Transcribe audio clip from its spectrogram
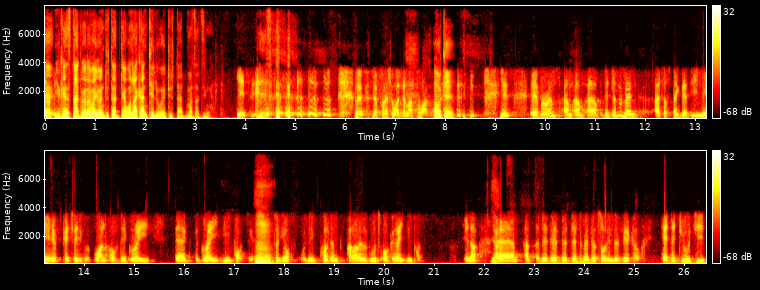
uh, you can start wherever you want to start. I can't tell you where to start, Mazazinga. Yes. Yes. the, the first one, the last one. Okay. yes. Uh, perhaps um, um, uh, the gentleman, I suspect that he may have purchased one of the grey uh, grey imports. Mm. talking of they call them parallel goods or grey imports. You know, yeah. Um, uh, the, the the gentleman that sold in the vehicle had a duty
